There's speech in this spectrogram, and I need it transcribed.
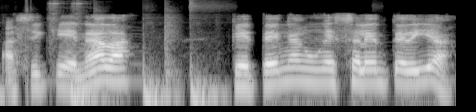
Así que nada, que tengan un excelente día.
